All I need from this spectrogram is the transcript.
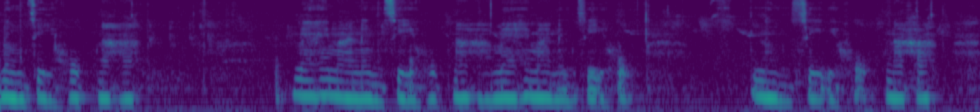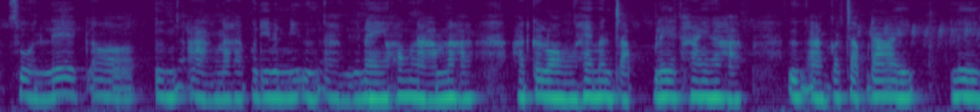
หนึ่งสี่หกนะคะ แม่ให้มาหนึ่งสี่หกนะคะ แม่ให้มาหนึ่งสี่หกหนึ่งสี่หกนะคะ ส่วนเลขเอ่ออึงอ่างนะคะ พอดีมันมีอึงอ่างอยู่ในห้องน้ำนะคะ พัดก็ลองให้มันจับเลขให้นะคะ อึงอ่างก็จับได้เลข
